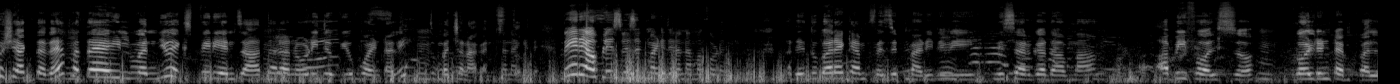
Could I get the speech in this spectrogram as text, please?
ಖುಷಿ ಆಗ್ತದೆ. ಮತ್ತೆ ಇಲ್ಲಿ ಒಂದು ನ್ಯೂ ಎಕ್ಸ್ಪೀರಿಯನ್ಸ್ ಆ ತರ ನೋಡಿದ್ದು ವ್ಯೂ ಪಾಯಿಂಟ್ ಅಲ್ಲಿ ತುಂಬಾ ಚೆನ್ನಾಗಿ ಚೆನ್ನಾಗಿದೆ. ಬೇರೆ ಯಾವ ಪ್ಲೇಸ್ ವಿಸಿಟ್ ಮಾಡಿದ್ದೀರಾ ನಮ್ಮ ಕೊಡಗು? ಅದೇ ದುಬಾರೆ ಕ್ಯಾಂಪ್ ವಿಸಿಟ್ ಮಾಡಿದೀವಿ. Nisargadhama Abbi falls Golden Temple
